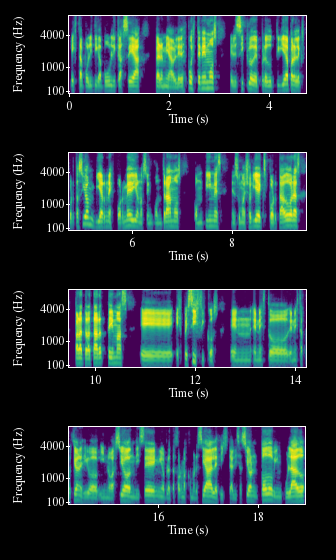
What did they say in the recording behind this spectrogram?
esta política pública sea permeable. Después tenemos el ciclo de productividad para la exportación. Viernes por medio nos encontramos con pymes, en su mayoría exportadoras, para tratar temas eh, específicos en, en estas cuestiones, digo, innovación, diseño, plataformas comerciales, digitalización, todo vinculado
